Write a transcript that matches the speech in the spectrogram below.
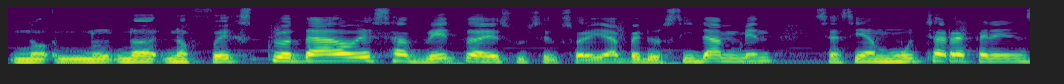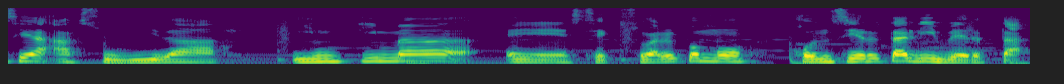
no, no, no, fue explotado esa beta de su sexualidad, pero sí también se hacía mucha referencia a su vida íntima eh, sexual como con cierta libertad,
